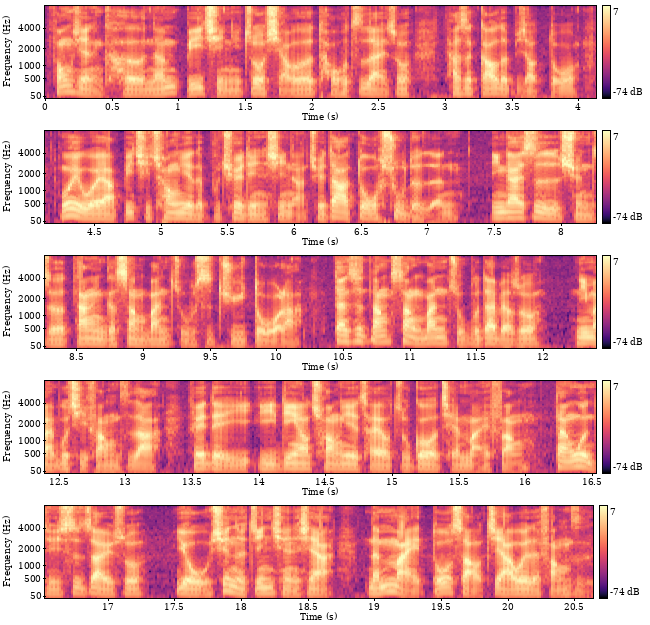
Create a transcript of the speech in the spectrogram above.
风险可能比起你做小额投资来说，它是高的比较多。我以为啊，比起创业的不确定性啊，绝大多数的人应该是选择当一个上班族是居多啦。但是当上班族不代表说你买不起房子啊，非得一一定要创业才有足够的钱买房。但问题是在于说，有限的金钱下能买多少价位的房子，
